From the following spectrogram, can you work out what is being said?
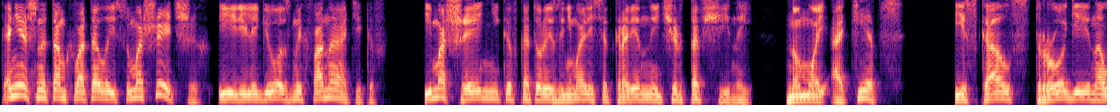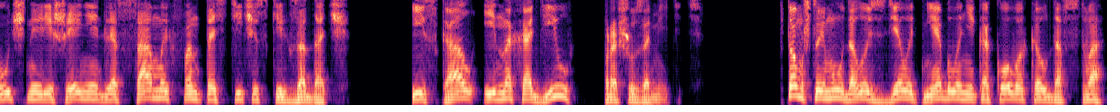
Конечно, там хватало и сумасшедших, и религиозных фанатиков, и мошенников, которые занимались откровенной чертовщиной. Но мой отец искал строгие научные решения для самых фантастических задач. Искал и находил, прошу заметить. В том, что ему удалось сделать, не было никакого колдовства.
